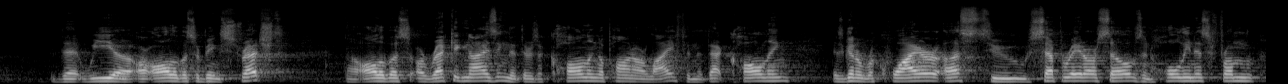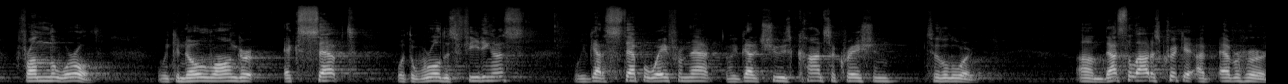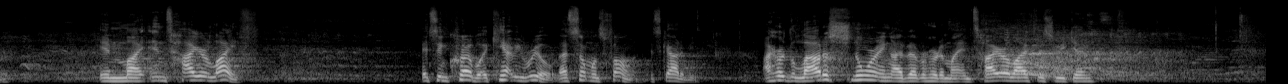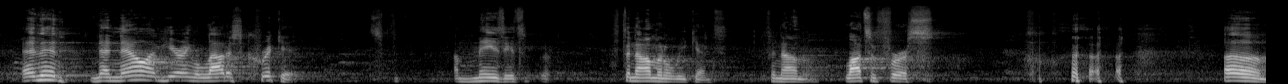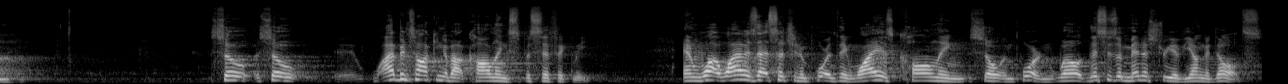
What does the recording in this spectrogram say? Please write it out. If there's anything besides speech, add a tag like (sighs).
that we uh, are all of us are being stretched. Uh, all of us are recognizing that there's a calling upon our life, and that that calling is going to require us to separate ourselves in holiness from, from the world. We can no longer accept what the world is feeding us We've got to step away from that, and we've got to choose consecration to the Lord. Um, that's the loudest cricket I've ever heard in my entire life. It's incredible. It can't be real. That's someone's phone. It's got to be. I heard the loudest snoring I've ever heard in my entire life this weekend. And then and now I'm hearing the loudest cricket. It's amazing. It's phenomenal weekend. Phenomenal. Lots of firsts. (laughs) um, so, so I've been talking about calling specifically. And why, why is that such an important thing? Why is calling so important? Well, this is a ministry of young adults.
